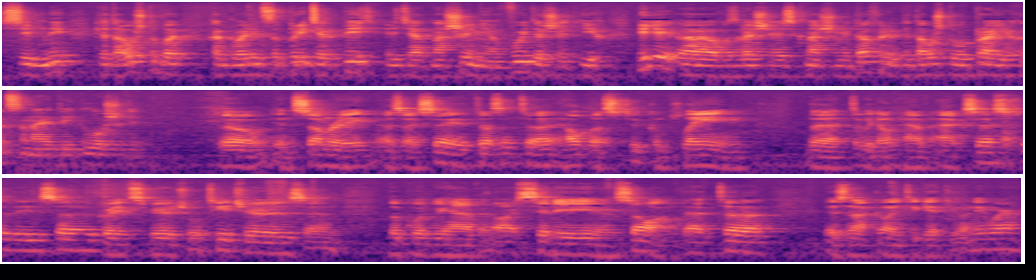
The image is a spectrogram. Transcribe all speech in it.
сильны для того, чтобы, как говорится, претерпеть эти отношения, выдержать их. Или, возвращаясь к нашей метафоре, для того, чтобы проехаться на этой лошади. So, in summary, as I say, it doesn't uh, help us to complain that we don't have access to these uh, great spiritual teachers and look what we have in our city and so on. That uh, is not going to get you anywhere.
